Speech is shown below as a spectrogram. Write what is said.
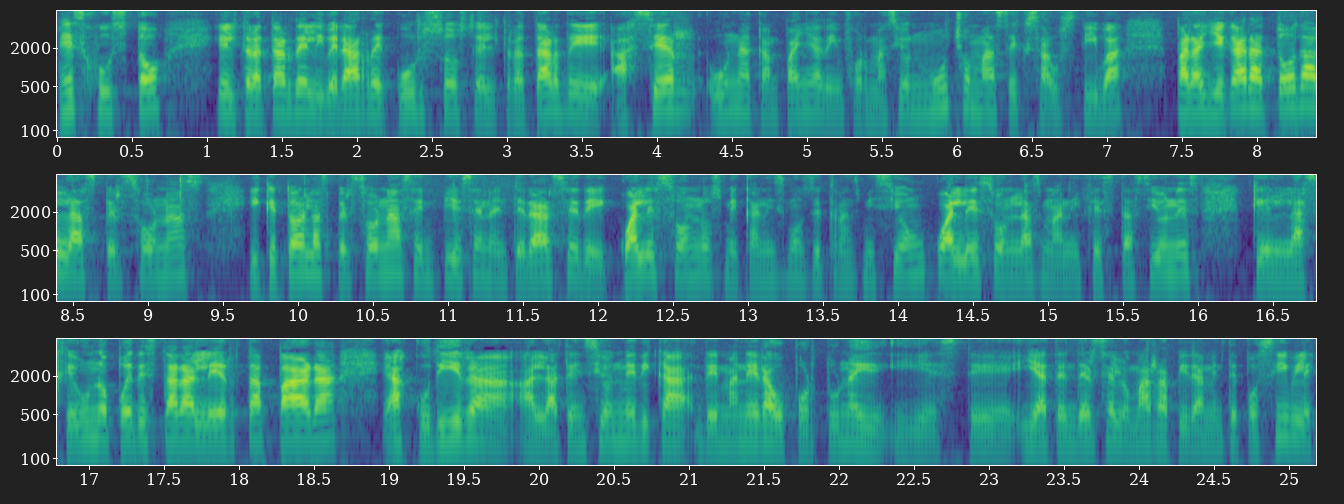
es justo el tratar de liberar recursos, el tratar de hacer una campaña de información mucho más exhaustiva para llegar a todas las personas y que todas las personas empiecen a enterarse de cuáles son los mecanismos de transmisión, cuáles son las manifestaciones que en las que uno puede estar alerta para acudir a, la atención médica de manera oportuna y, y, este, y atenderse lo más rápidamente posible.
